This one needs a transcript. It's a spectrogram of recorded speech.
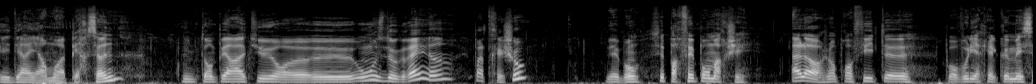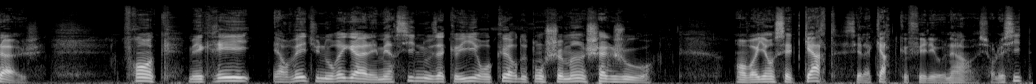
et derrière moi personne une température 11 euh, degrés, hein, pas très chaud. Mais bon, c'est parfait pour marcher. Alors, j'en profite euh, pour vous lire quelques messages. Franck m'écrit Hervé, tu nous régales et merci de nous accueillir au cœur de ton chemin chaque jour. En voyant cette carte, c'est la carte que fait Léonard sur le site,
